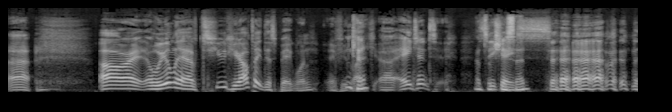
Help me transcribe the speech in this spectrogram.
All right, we only have two here. I'll take this big one if you'd Okay. like. Uh, Agent That's what she said. CK7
